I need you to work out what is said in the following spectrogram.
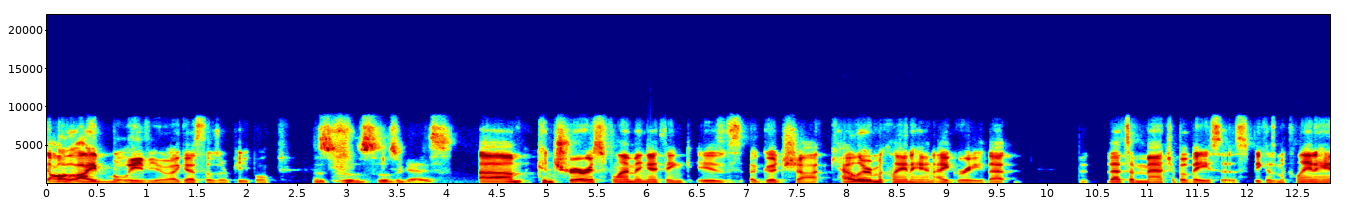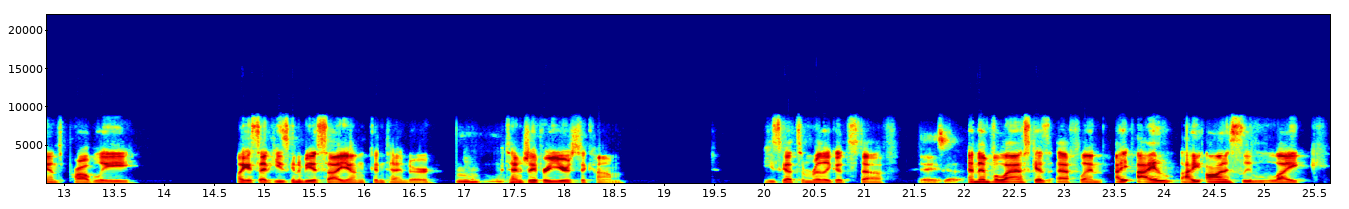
I believe you. I guess those are people. Those those, those are guys. Um, Contreras Fleming, I think, is a good shot. Keller McClanahan, I agree that that's a matchup of aces because McClanahan's probably, like I said, he's going to be a Cy Young contender mm-hmm. potentially for years to come. He's got some really good stuff. Yeah, he's got. And then Velasquez Eflin. I I I honestly like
